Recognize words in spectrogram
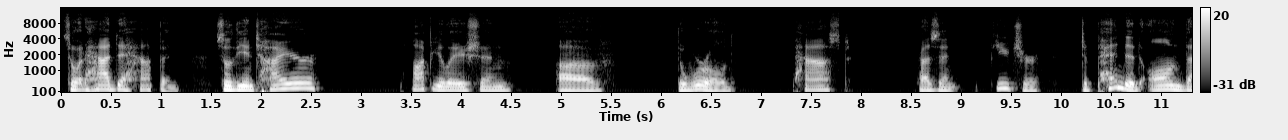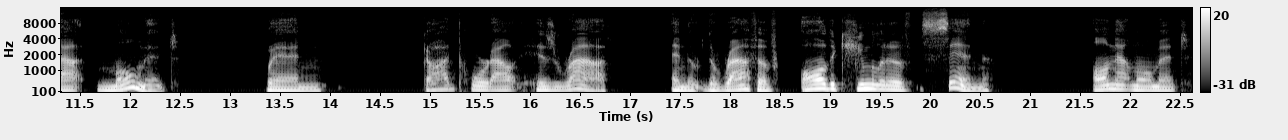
So it had to happen. So the entire population of the world, past, present, future, depended on that moment when God poured out his wrath and the, the wrath of all the cumulative sin on that moment,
